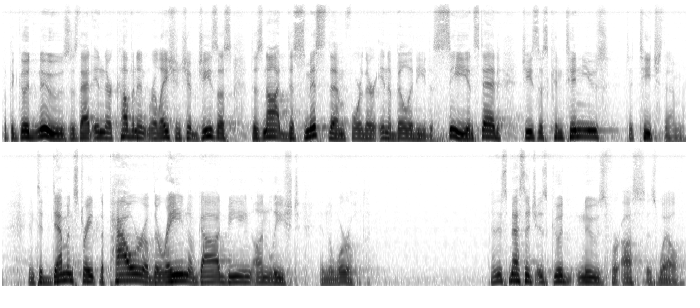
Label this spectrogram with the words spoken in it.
But the good news is that in their covenant relationship, Jesus does not dismiss them for their inability to see. Instead, Jesus continues to teach them and to demonstrate the power of the reign of God being unleashed in the world. And this message is good news for us as well.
